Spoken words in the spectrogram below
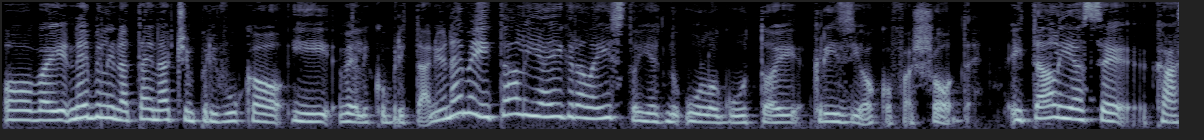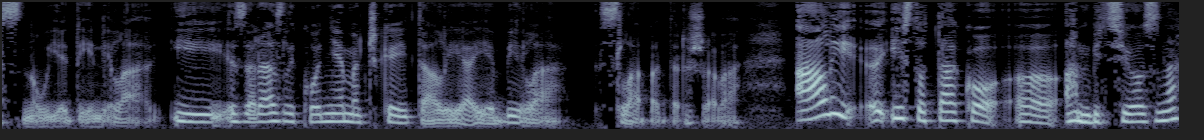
ovaj, ne bi li na taj način privukao i Veliku Britaniju. Naime, Italija je igrala isto jednu ulogu u toj krizi oko fašode. Italija se kasno ujedinila i za razliku od Njemačke Italija je bila slaba država. Ali e, isto tako e, ambiciozna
